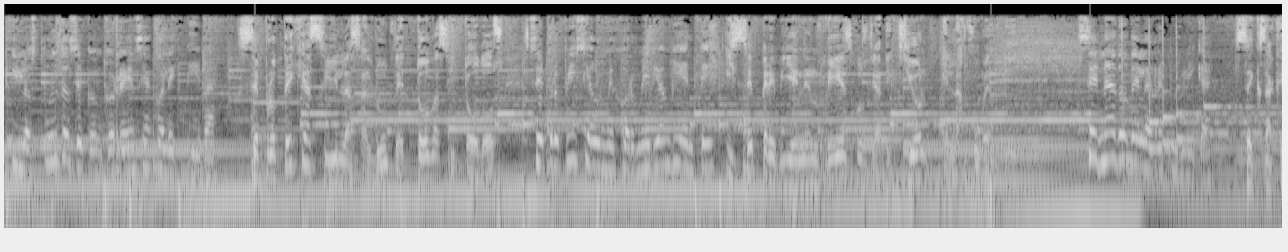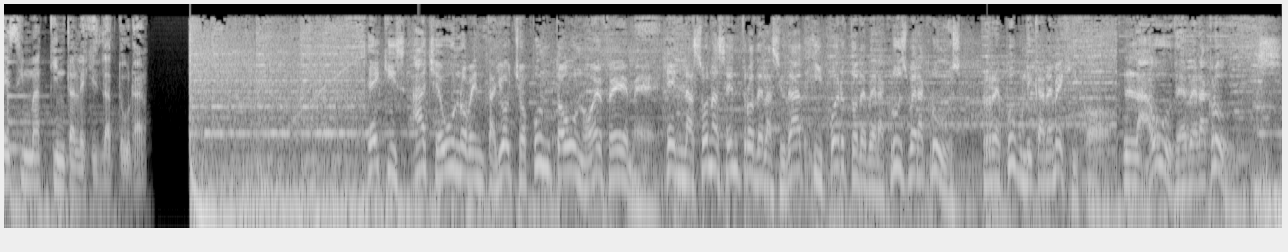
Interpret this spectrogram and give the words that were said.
y los puntos de concurrencia colectiva. Se protege así la salud de todas y todos. Se propicia un mejor medio ambiente y se previenen riesgos de adicción en la juventud. Senado de la República. Sexagésima quinta legislatura. XHU98.1 FM, en la zona centro de la ciudad y puerto de Veracruz, Veracruz, República de México, la U de Veracruz.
